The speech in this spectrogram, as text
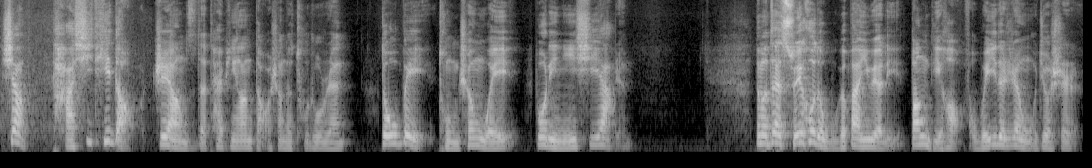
像塔希提岛这样子的太平洋岛上的土著人都被统称为波利尼西亚人。那么，在随后的五个半月里，邦迪号唯一的任务就是。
